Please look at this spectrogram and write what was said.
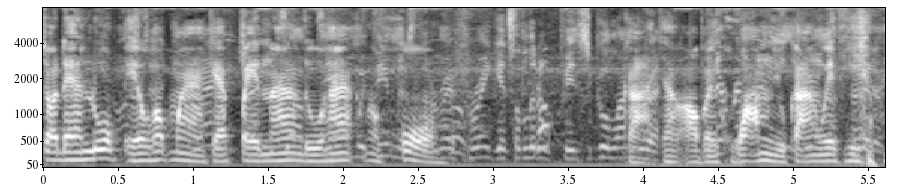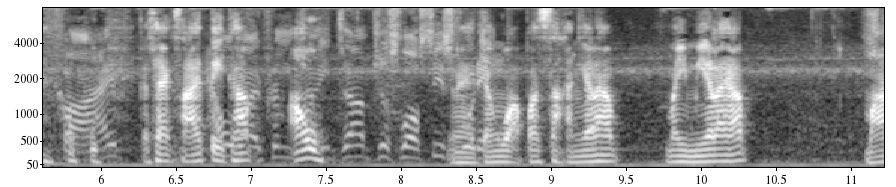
จอแดนรวบเอวเข้ามาแกเป็นนะดูฮะโอ้โหกะจะเอาไปคว่ำอยู่กลางเวทีโอ้โหกระแทกซ้ายติดครับ เอาแหม่จังหวะประสานกันครับ ไม่มีอะไรครับ มา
